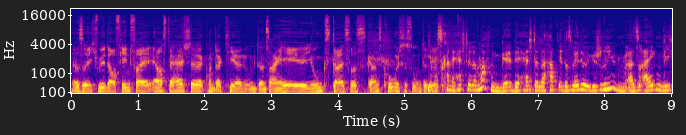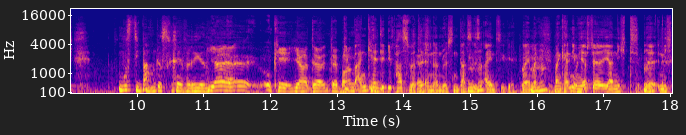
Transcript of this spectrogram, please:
also ich würde auf jeden Fall erst der Hersteller kontaktieren und dann sagen, hey Jungs, da ist was ganz komisches so ja, was unterwegs. kann der Hersteller machen? Der, der Hersteller hat ja das Manual geschrieben. Also eigentlich muss die Bank es referieren. Ja, ja, äh, okay, ja, der, der Die Bank. Bank hätte die Passwörter ändern müssen. Das ist das Einzige. Weil man, man kann dem Hersteller ja nicht, äh, nicht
